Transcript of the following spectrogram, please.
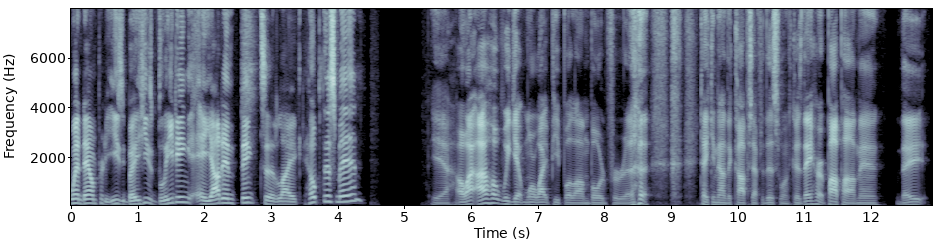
went down pretty easy. But he's bleeding, and y'all didn't think to like help this man. yeah. Oh, I, I hope we get more white people on board for uh, taking down the cops after this one because they hurt Papa, man. They.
